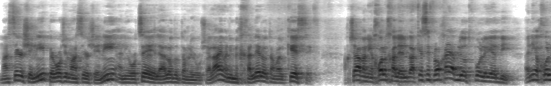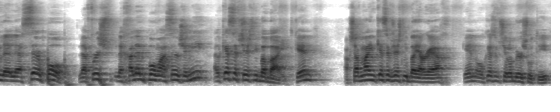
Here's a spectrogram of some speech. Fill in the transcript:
מעשר שני, פירות של מעשר שני, אני רוצה להעלות אותם לירושלים, אני מחלל אותם על כסף. עכשיו אני יכול לחלל והכסף לא חייב להיות פה לידי, אני יכול להסר פה, להפריש, לחלל פה מעשר שני על כסף שיש לי בבית, כן? עכשיו מה עם כסף שיש לי בירח, כן? או כסף שלא ברשותי?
